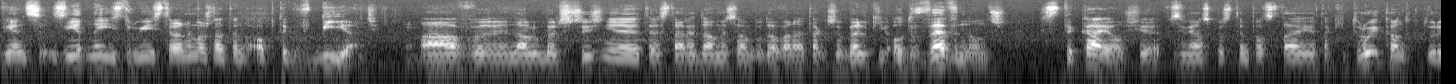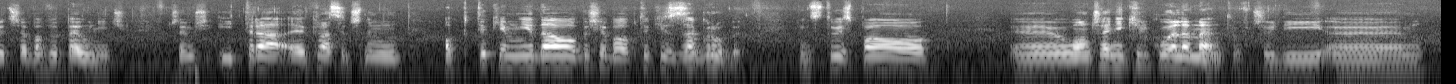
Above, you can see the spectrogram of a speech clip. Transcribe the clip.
więc z jednej i z drugiej strony można ten optyk wbijać. A w, na Lubelszczyźnie te stare domy są budowane tak, że belki od wewnątrz stykają się, w związku z tym powstaje taki trójkąt, który trzeba wypełnić czymś i e, klasycznym optykiem nie dałoby się, bo optyk jest za gruby. Więc tu jest po e, łączenie kilku elementów, czyli e,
